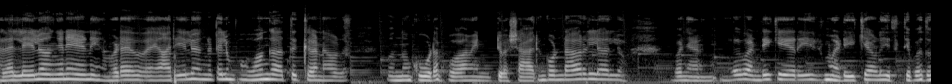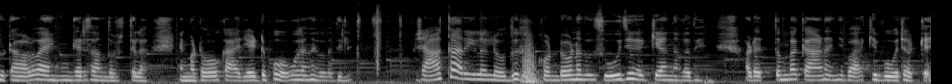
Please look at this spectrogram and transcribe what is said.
അതല്ലേലും അങ്ങനെയാണ്. ഇവിടെ ആരെങ്കിലും എങ്ങോട്ടേലും പോകാൻ കാത്തിക്കുകയാണ് അവൾ ഒന്നും കൂടെ പോകാൻ വേണ്ടിയിട്ട് പക്ഷെ ആരും കൊണ്ടാവാറില്ലല്ലോ. അപ്പോൾ ഞങ്ങൾ വണ്ടി കയറി മടിക്ക് അവൾ ഇരുത്തിയപ്പോൾ തൊട്ട് അവൾ ഭയങ്കര സന്തോഷത്തിലാണ് എങ്ങോട്ടോ കാര്യമായിട്ട് പോകുക എന്നുള്ളതിൽ പക്ഷെ ആൾക്കറിയില്ലല്ലോ ഇത് കൊണ്ടുപോകണത് സൂചി വയ്ക്കുക എന്നുള്ളത്. അവിടെ എത്തുമ്പോൾ കാണാം ഇനി ബാക്കി പൂരമൊക്കെ.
